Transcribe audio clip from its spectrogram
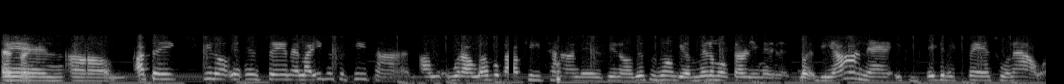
That's right. and um, I think you know, in, in saying that, like even to tea time, I, what I love about tea time is you know this is going to be a minimum thirty minutes, but beyond that, it can, it can expand to an hour,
